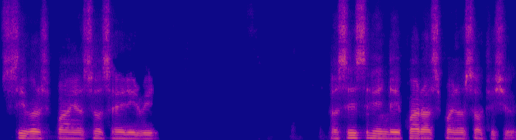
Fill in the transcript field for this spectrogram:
cervical spine associated with assist in the paraspinal.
